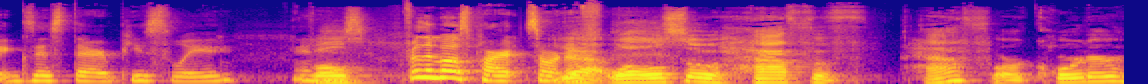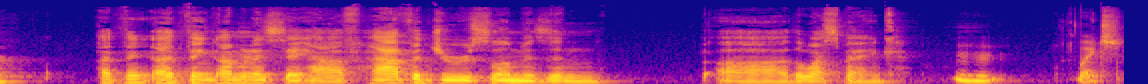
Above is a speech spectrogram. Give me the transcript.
exist there peacefully, in- Well, for the most part, sort yeah, of. Yeah. Well, also half of half or a quarter. I think. I think I'm going to say half. Half of Jerusalem is in uh, the West Bank. Which, yeah,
